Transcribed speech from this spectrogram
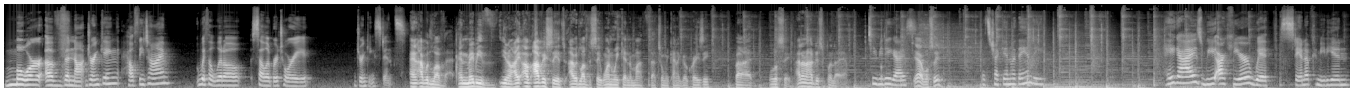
more of the not drinking, healthy time with a little celebratory drinking stints. and I would love that. And maybe you know, I obviously it's I would love to say one weekend a month. That's when we kind of go crazy, but we'll see. I don't know how disciplined I am. TBD, guys. Yeah, we'll see. Let's check in with Andy. Hey guys, we are here with stand up comedian,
